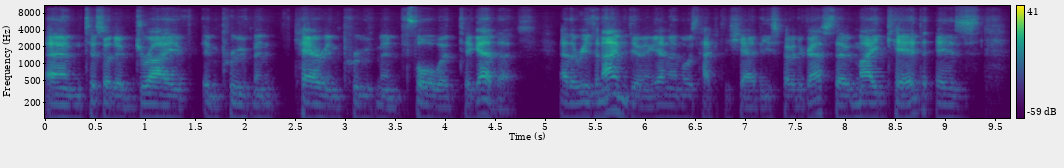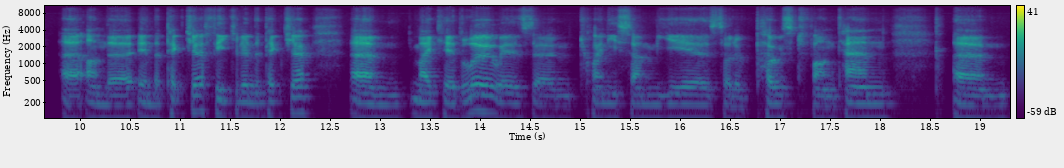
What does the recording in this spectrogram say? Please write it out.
and to sort of drive improvement, care improvement forward together. Now, the reason I'm doing it, and I'm always happy to share these photographs. So my kid is uh, on the in the picture, featured in the picture. Um, my kid Lou is 20 um, some years sort of post Fontan. Um,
